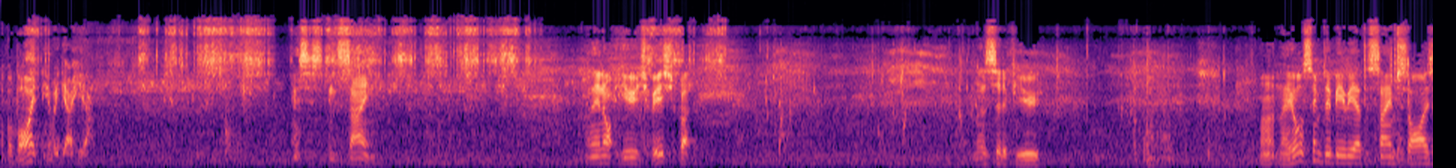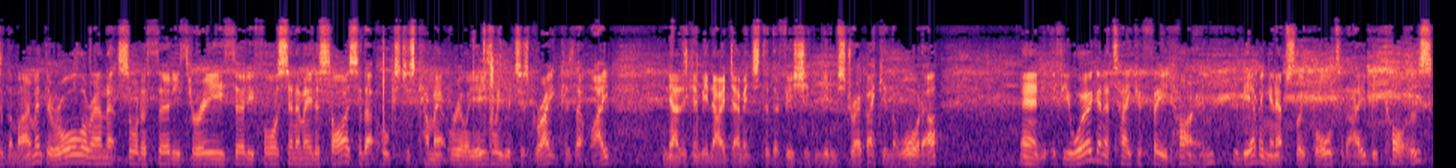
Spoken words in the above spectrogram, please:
of a bite. Here we go here. This is insane. And they're not huge fish, but as I said, if you Right, they all seem to be about the same size at the moment. They're all around that sort of 33, 34 centimetre size, so that hook's just come out really easily, which is great, because that way, you know there's going to be no damage to the fish. You can get him straight back in the water. And if you were going to take a feed home, you'd be having an absolute ball today because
